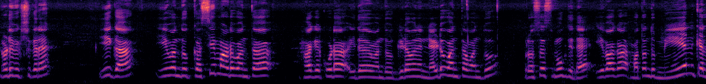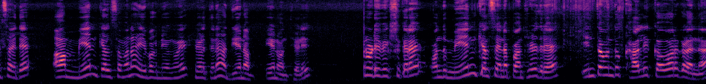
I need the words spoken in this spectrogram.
ನೋಡಿ ವೀಕ್ಷಕರೇ, ಈಗ ಈ ಒಂದು ಕಸಿ ಮಾಡುವಂಥ ಹಾಗೆ ಕೂಡ ಇದೇ ಒಂದು ಗಿಡವನ್ನು ನೆಡುವಂಥ ಒಂದು ಪ್ರೊಸೆಸ್ ಮುಗಿದಿದೆ. ಇವಾಗ ಮತ್ತೊಂದು ಮೇನ್ ಕೆಲಸ ಇದೆ. ಆ ಮೇನ್ ಕೆಲಸವನ್ನು ಇವಾಗ ನಿಮಗೆ ಹೇಳ್ತೇನೆ ಅದೇನ ಏನು ಅಂತ ಹೇಳಿ. ನೋಡಿ ವೀಕ್ಷಕರೇ, ಒಂದು ಮೇನ್ ಕೆಲಸ ಏನಪ್ಪ ಅಂತ ಹೇಳಿದ್ರೆ, ಇಂಥ ಒಂದು ಖಾಲಿ ಕವರ್ಗಳನ್ನು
